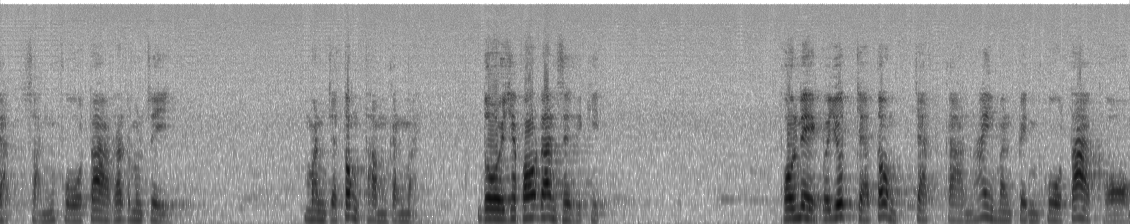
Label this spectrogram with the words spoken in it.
จัดสรรโควต้ารัฐมนตรี มันจะต้องทำกันใหม่ โดยเฉพาะด้านเศรษฐกิจพลเอกประยุทธ์จะต้องจัดการให้มันเป็นโควต้าของ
